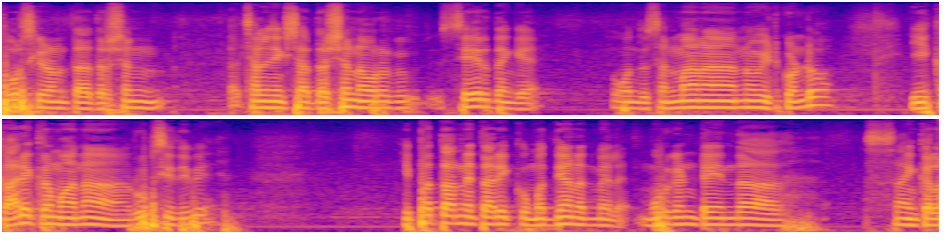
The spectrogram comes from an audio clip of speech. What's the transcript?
ತೋರಿಸಿರೋಂಥ ದರ್ಶನ್ ಚಾಲೆಂಜಿಂಗ್ ಸ್ಟಾರ್ ದರ್ಶನ್ ಅವ್ರಿಗೂ ಸೇರಿದಂಗೆ ಒಂದು ಸನ್ಮಾನನೂ ಇಟ್ಕೊಂಡು ಈ ಕಾರ್ಯಕ್ರಮನ ರೂಪಿಸಿದ್ದೀವಿ. ಇಪ್ಪತ್ತಾರನೇ ತಾರೀಕು ಮಧ್ಯಾಹ್ನದ ಮೇಲೆ, ಮೂರು ಗಂಟೆಯಿಂದ ಸಾಯಂಕಾಲ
